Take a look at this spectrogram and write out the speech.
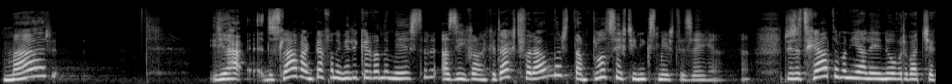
Maar ja, de slaaf hangt af van de willekeur van de meester. Als die van gedacht verandert, dan plots heeft hij niks meer te zeggen. Dus het gaat er niet alleen over wat je,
